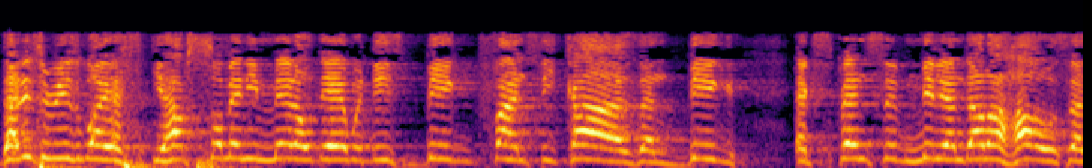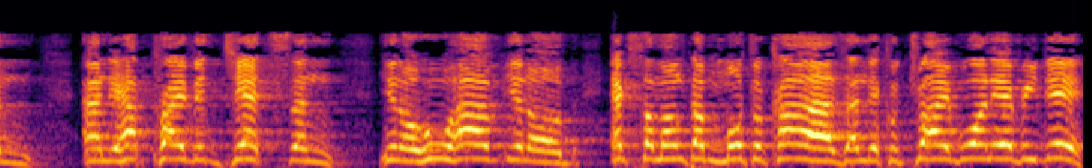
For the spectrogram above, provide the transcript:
That is the reason why you have so many men out there with these big fancy cars and big expensive million dollar house and, and they have private jets and you know, who have, you know, X amount of motor cars and they could drive one every day.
